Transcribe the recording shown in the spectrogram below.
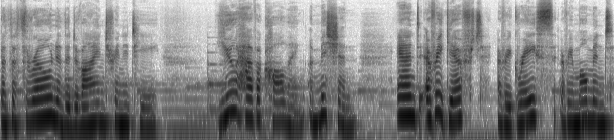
but the throne of the divine Trinity. You have a calling, a mission, and every gift, every grace, every moment,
